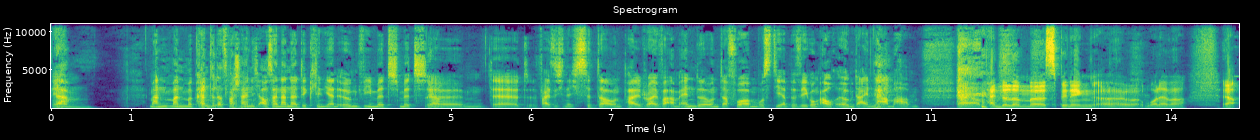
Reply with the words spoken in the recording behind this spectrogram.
Ja. Ähm, man, man, man könnte das wahrscheinlich auseinander deklinieren, irgendwie mit, mit Ja. ähm, äh, weiß ich nicht, Sit-Down, Piledriver am Ende und davor muss die Bewegung auch irgendeinen Namen haben. Ja, ja, Pendulum, äh, Spinning, äh, whatever. Ja.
